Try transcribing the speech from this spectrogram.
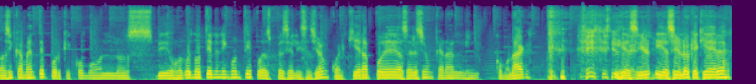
básicamente porque como los videojuegos no tienen ningún tipo de especialización, cualquiera puede hacerse un canal como lag y, decir, y decir lo que quiera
